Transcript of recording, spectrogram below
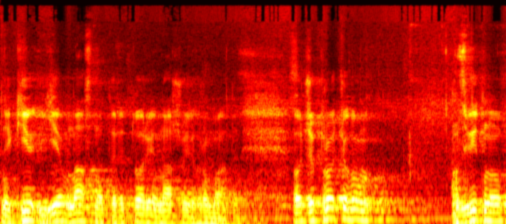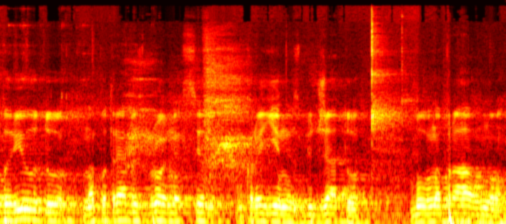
які є в нас на території нашої громади. Отже, протягом звітного періоду на потреби Збройних сил України з бюджету було направлено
